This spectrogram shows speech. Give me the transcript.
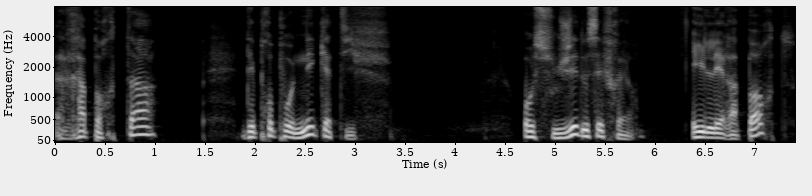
rapporta des propos négatifs au sujet de ses frères. Et il les rapporte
